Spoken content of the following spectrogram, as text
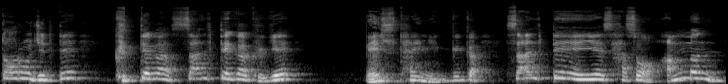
떨어질 때 그때가 쌀 때가 그게 매수 타이밍. 그러니까 쌀 때에 사서 암만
